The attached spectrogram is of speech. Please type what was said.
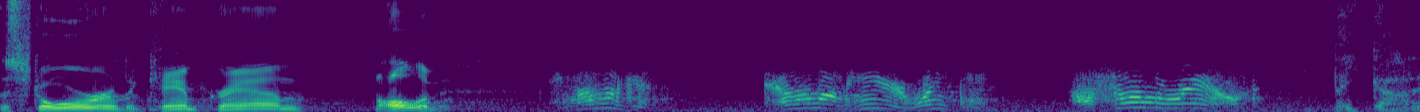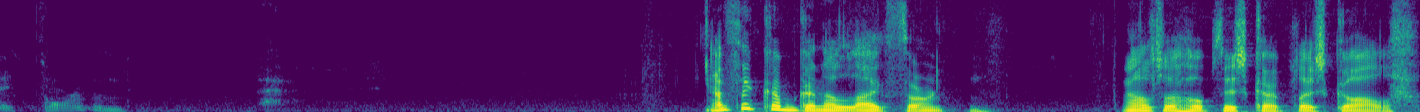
The store, the campground, all of it. Hey, Mulligan, tell them I'm here waiting. I'll show them around. They got it, Thornton. I think I'm gonna like Thornton. I also hope this guy plays golf.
